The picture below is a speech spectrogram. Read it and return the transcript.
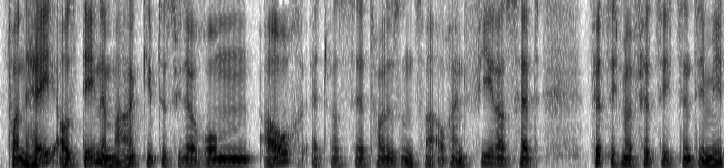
Von Hey aus Dänemark gibt es wiederum auch etwas sehr Tolles und zwar auch ein Vierer-Set. 40 x 40 cm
